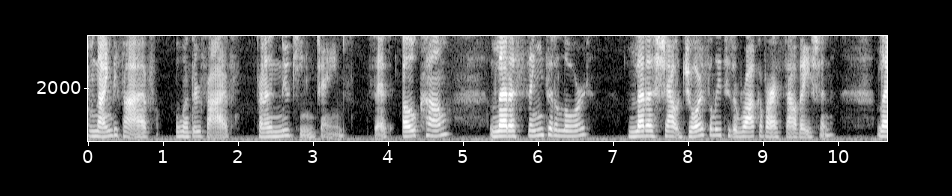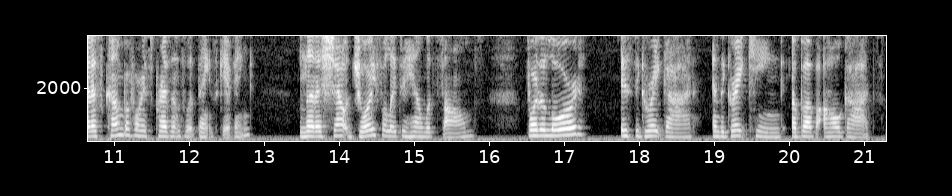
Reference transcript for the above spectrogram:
95, 1 through 5 from the New King James. Says, Oh, come, let us sing to the Lord. Let us shout joyfully to the rock of our salvation. Let us come before his presence with thanksgiving. Let us shout joyfully to him with psalms. For the Lord is the great God and the great King above all gods.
